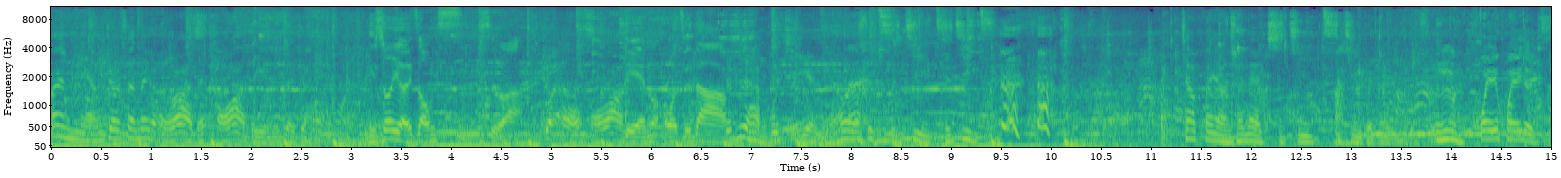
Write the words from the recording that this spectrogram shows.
伴娘就是那个偶尔的偶尔的颜色就好。你说有一种紫是吧？就鹅鹅啊莲，我知道，就是很不起眼的，或者是瓷器瓷器紫。叫伴娘穿那个瓷器瓷器的那个颜色，嗯，灰灰的紫。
